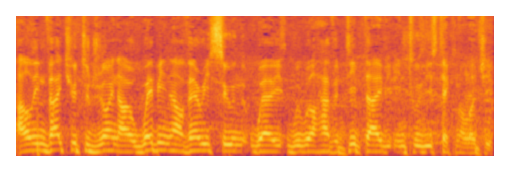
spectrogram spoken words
I'll invite you to join our webinar very soon where we will have a deep dive into this technology.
